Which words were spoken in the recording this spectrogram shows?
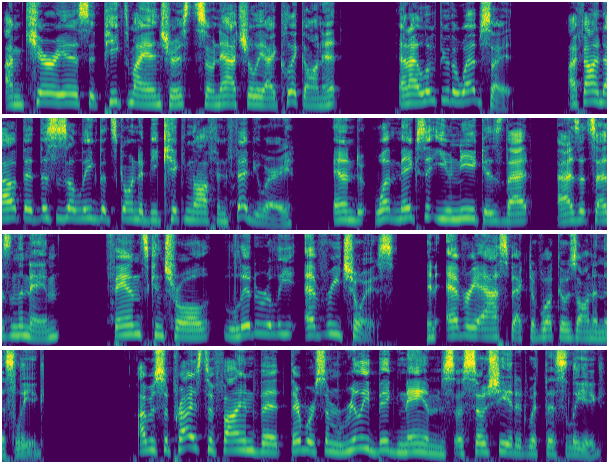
I'm curious, it piqued my interest, so naturally I click on it, and I look through the website. I found out that this is a league that's going to be kicking off in February, and what makes it unique is that, as it says in the name, fans control literally every choice in every aspect of what goes on in this league. I was surprised to find that there were some really big names associated with this league.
